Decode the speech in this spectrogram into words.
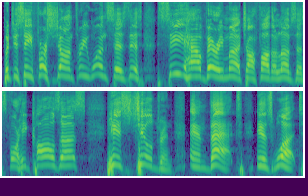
But you see, 1 John 3 1 says this See how very much our Father loves us, for he calls us his children, and that is what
